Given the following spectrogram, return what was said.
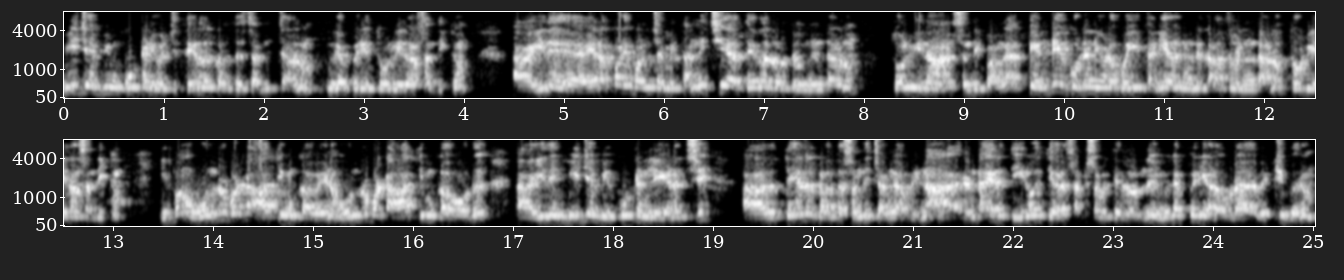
பிஜேபியும் கூட்டணி வச்சு தேர்தல் களத்தை சந்தித்தாலும் மிகப்பெரிய தோல்வியை தான் சந்திக்கும். இது எடப்பாடி பழனிசாமி தன்னிச்சையா தேர்தல் களத்தில் நின்றாலும் தோல்வியை தான் சந்திப்பாங்க. என்டிஏ கூட்டணியோட போய் தனியாக நின்று களத்தில் நின்றாலும் தோல்வியை தான் சந்திக்கும். இப்போ ஒன்றுபட்ட அதிமுக வேணும் ஒன்றுபட்ட அதிமுகவோடு ஆஹ் இது பிஜேபி கூட்டணியில் இணைச்சு அது தேர்தல் களத்தை சந்திச்சாங்க அப்படின்னா ரெண்டாயிரத்தி இருபத்தி ஆறு சட்டசபை தேர்தல் வந்து மிகப்பெரிய அளவுல வெற்றி பெறும்.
